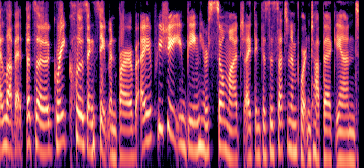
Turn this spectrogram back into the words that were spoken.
I love it. That's a great closing statement, Barb. I appreciate you being here so much. I think this is such an important topic and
